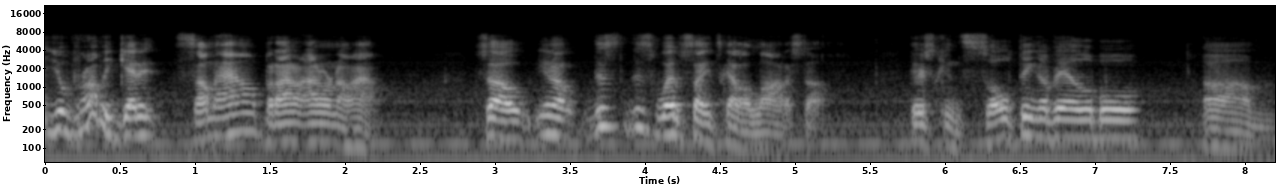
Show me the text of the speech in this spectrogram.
you'll probably get it somehow, but I don't, I don't know how. So you know this this website's got a lot of stuff. There's consulting available. Um,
